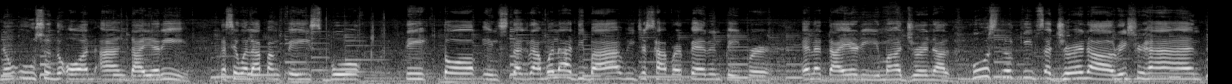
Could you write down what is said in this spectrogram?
nung uso noon ang diary? Kasi wala pang Facebook, TikTok, Instagram, wala, di ba? We just have our pen and paper and a diary, yung mga journal. Who still keeps a journal? Raise your hand.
